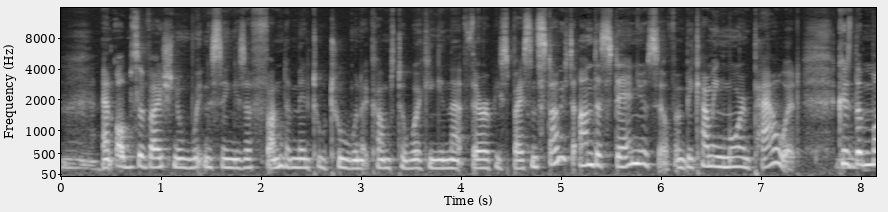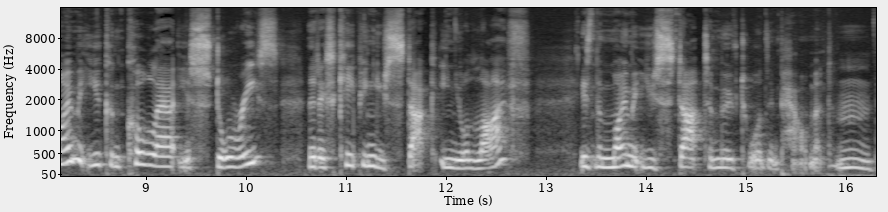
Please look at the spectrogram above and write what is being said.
Mm. And observation and witnessing is a fundamental tool when it comes to working in that therapy space and starting to understand yourself and becoming more empowered. Because mm. the moment you can call out your stories that are keeping you stuck in your life, is the moment you start to move towards empowerment. Mm.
